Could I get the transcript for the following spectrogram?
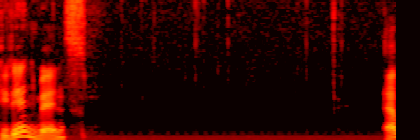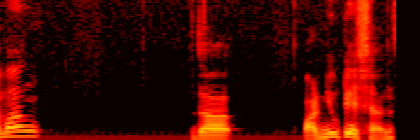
derangements among the permutations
